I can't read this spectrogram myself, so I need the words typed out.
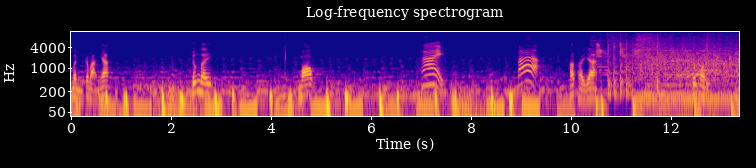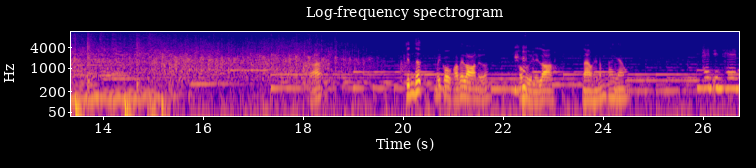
mình các bạn nha chuẩn bị. Một. Hai. Ba. Hết thời gian. Chúc mừng. Đó chính thức mấy cô khỏi phải lo nữa. Có người này lo. Nào hãy nắm tay nhau. Hand in hand.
